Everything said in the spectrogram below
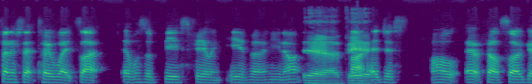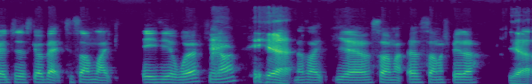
finished that two weeks, like it was the best feeling ever, you know. yeah, I Like it just oh it felt so good to just go back to some like easier work, you know. yeah, And I was like, yeah, it was so much it was so much better. yeah.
